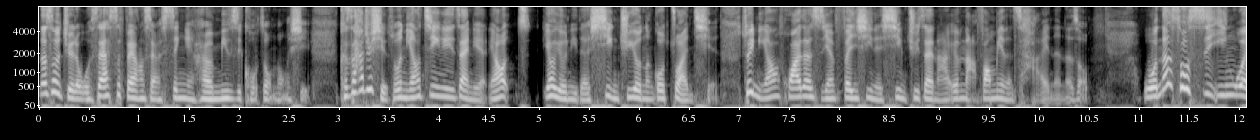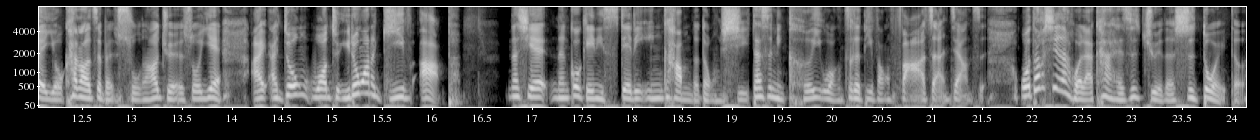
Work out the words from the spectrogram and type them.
那时候觉得我实在是非常喜欢 Singing，还有 musical 这种东西。可是他就写说，你要尽力在你，你要要有你的兴趣，又能够赚钱，所以你要花一段时间分析你的兴趣在哪，有哪方面的才能。那时候，我那时候是因为有看到这本书，然后觉得说，Yeah，I I don't want to，you don't want to give up。那些能够给你 steady income 的东西，但是你可以往这个地方发展，这样子。我到现在回来看，还是觉得是对的，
